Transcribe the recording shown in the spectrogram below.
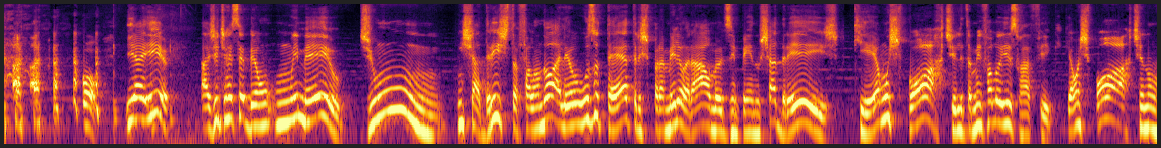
Bom, e aí a gente recebeu um, um e-mail de um enxadrista falando: olha, eu uso Tetris para melhorar o meu desempenho no xadrez, que é um esporte. Ele também falou isso, Rafik, que é um esporte, não,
